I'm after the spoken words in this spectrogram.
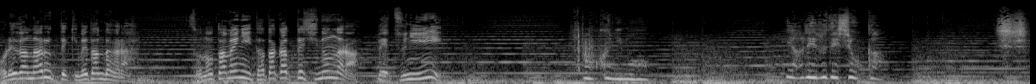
俺がなるって決めたんだからそのために戦って死ぬんなら別にいい。僕にもやれるでしょうか。し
